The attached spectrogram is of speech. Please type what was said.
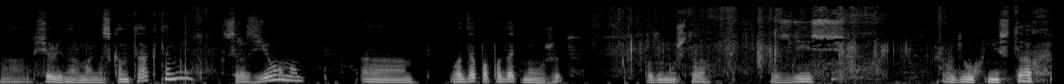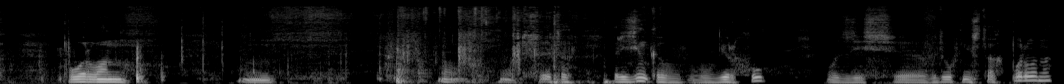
А, Все ли нормально с контактами, с разъемом. Вода попадать может, потому что здесь в двух местах порван ну, вот эта резинка вверху вот здесь э, в двух местах порвана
